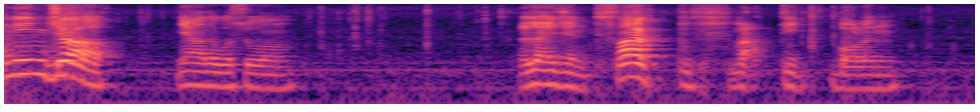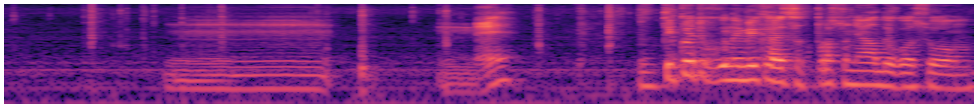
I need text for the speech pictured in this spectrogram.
Е нинджа! Няма да гласувам. Legend. Това е... А, ти болен. не. За ти, които не ми харесват, просто няма да гласувам.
